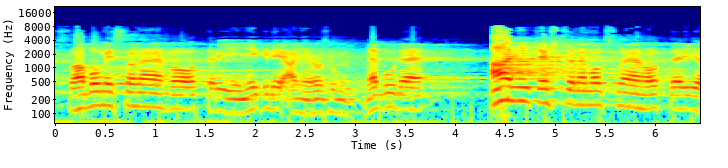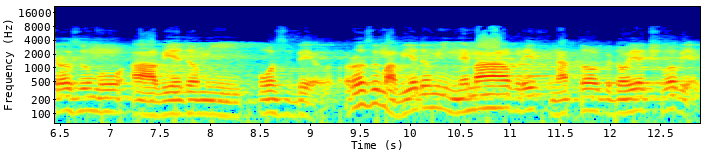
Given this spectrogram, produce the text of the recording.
slabomyslného, který nikdy ani rozumí nebude, ani těžce nemocného, který rozumu a vědomí pozbyl. Rozum a vědomí nemá vliv na to, kdo je člověk.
